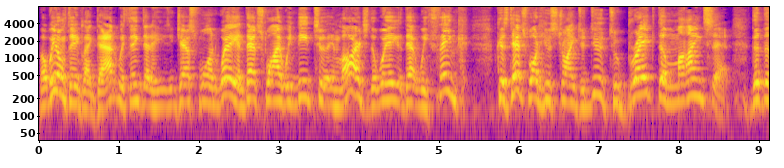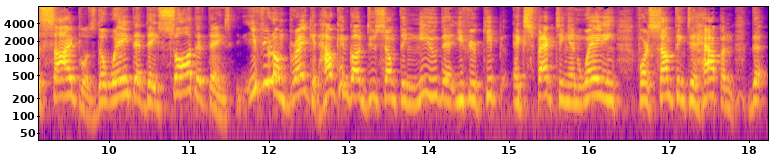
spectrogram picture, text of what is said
But we don't think like that. We think that he's just one way, and that's why we need to enlarge the way that we think. Because that's what he was trying to do, to break the mindset, the disciples, the way that they saw the things. If you don't break it, how can God do something new that if you keep expecting and waiting for something to happen the,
